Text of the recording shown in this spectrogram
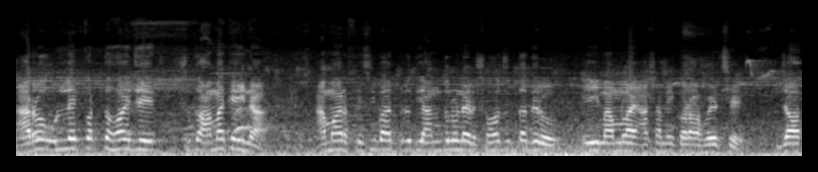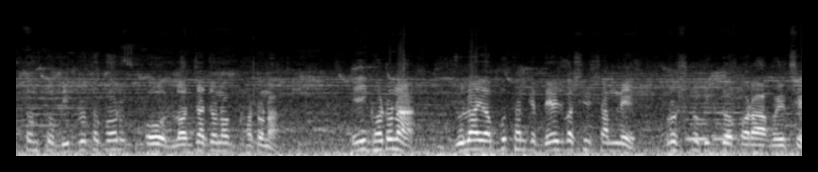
আরও উল্লেখ করতে হয় যে, শুধু আমাকেই না আমার ফেসিবাদ বিরোধী আন্দোলনের সহযোদ্ধাদেরও এই মামলায় আসামি করা হয়েছে, যা অত্যন্ত বিব্রতকর ও লজ্জাজনক ঘটনা। এই ঘটনা জুলাই অভ্যুত্থানকে দেশবাসীর সামনে প্রশ্নবিদ্ধ করা হয়েছে।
